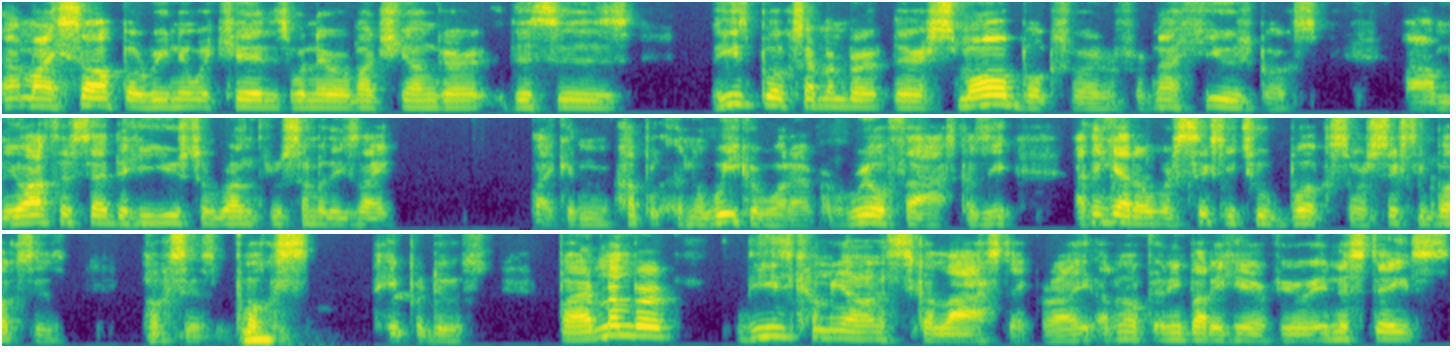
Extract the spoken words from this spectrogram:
not myself, but reading it with kids when they were much younger. This is these books. I remember they're small books for, for not huge books. Um, the author said that he used to run through some of these like like in a couple in a week or whatever, real fast because he I think he had over sixty two books or sixty books is books is books he produced. But I remember these coming out in Scholastic, right? I don't know if anybody here, if you're in the states,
